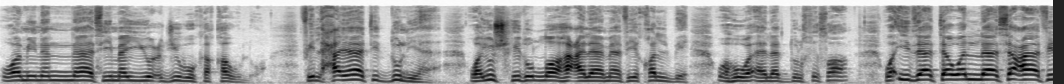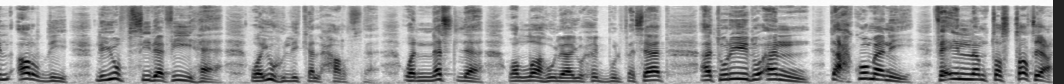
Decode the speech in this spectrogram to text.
ومن الناس من يعجبك قوله. في الحياة الدنيا ويشهد الله على ما في قلبه وهو ألد الخصام. وإذا تولى سعى في الأرض ليفسد فيها ويهلك الحرث والنسل والله لا يحب الفساد. أتريد أن تحكمني؟ فإن لم تستطع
